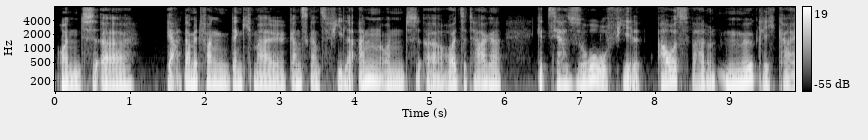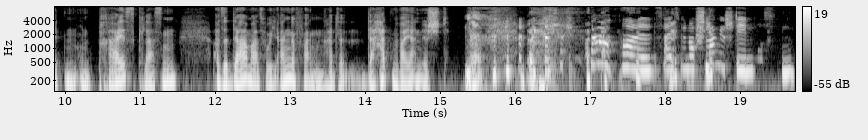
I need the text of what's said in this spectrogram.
Und äh, ja, damit fangen, denke ich mal, ganz, ganz viele an. Und äh, heutzutage gibt es ja so viel Auswahl und Möglichkeiten und Preisklassen. Also damals, wo ich angefangen hatte, da hatten wir ja nichts. Ja? Damals, als wir noch Schlange stehen mussten.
